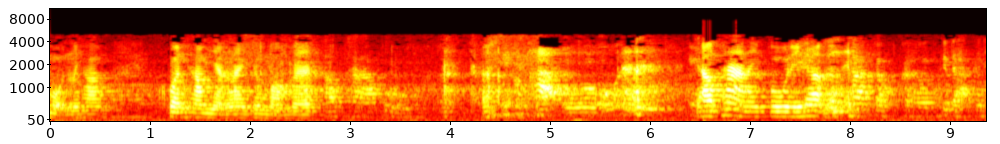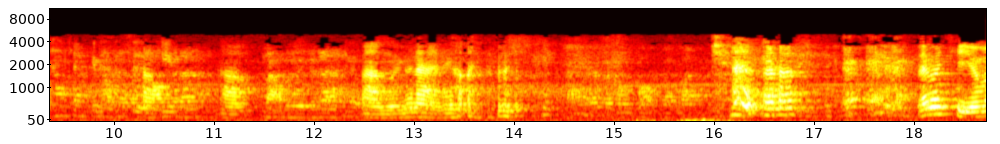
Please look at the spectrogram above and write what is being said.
หมดนะครับ ควรทำอย่างไรจงบอกมาเอาผ้าปูผ้าปูจะเอาผ้าอะไรปูนี่ครับผ้ากับกระดาษก็ได้ใช่กระดาษสื่อพิมพ์ครับฝ่ามือก็ได้ฝ่ามือก็ได้นะครับ แล้วก็ฉี่ไป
